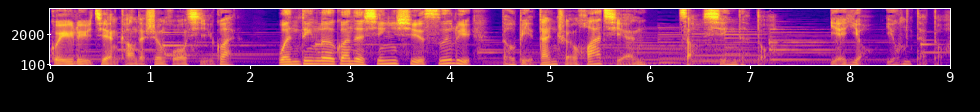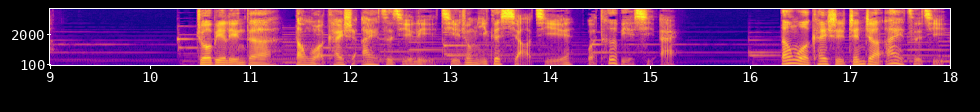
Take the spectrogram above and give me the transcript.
规律健康的生活习惯，稳定乐观的心绪思虑，都比单纯花钱走心的多，也有用的多。卓别林的《当我开始爱自己》里，其中一个小节我特别喜爱：当我开始真正爱自己，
